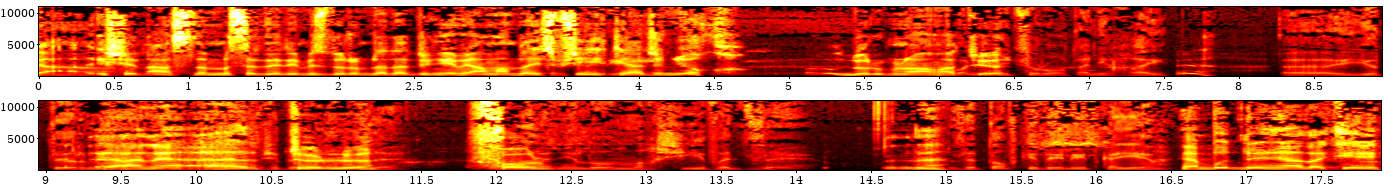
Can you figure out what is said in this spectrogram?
ya işin aslında Mısır dediğimiz durumda da dünyevi anlamda hiçbir şeye ihtiyacın yok durumunu anlatıyor. Yani her türlü form yani bu dünyadaki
